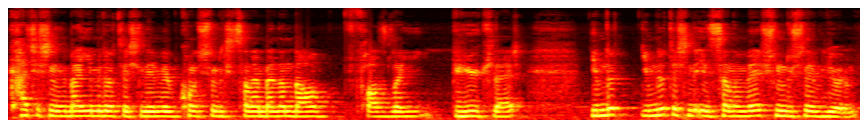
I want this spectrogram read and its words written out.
kaç yaşındayım ben 24 yaşındayım ve bu konuştuğum insanlar benden daha fazla büyükler. 24, 24 yaşında insanım ve şunu düşünebiliyorum.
